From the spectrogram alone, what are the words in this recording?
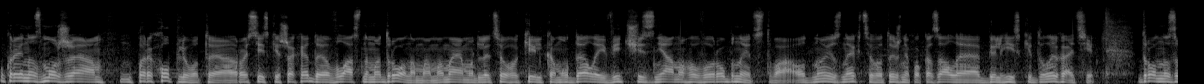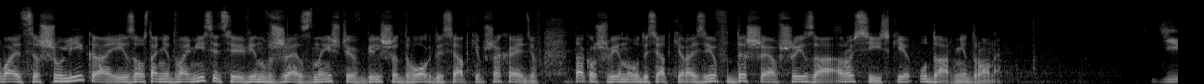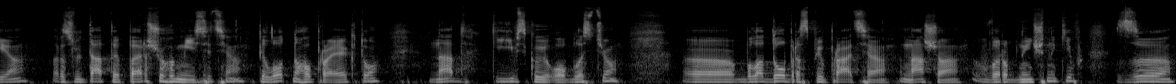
Україна зможе перехоплювати російські шахеди власними дронами. Ми маємо для цього кілька моделей вітчизняного виробництва. Одною з них цього тижня показали бельгійські делегації. Дрон називається Шуліка, і за останні два місяці він вже знищив більше двох десятків шахедів. Також він у десятки разів дешевший за російські ударні дрони. є результати першого місяця пілотного проєкту над Київською областю. Е, Була добра співпраця наша виробничників з е,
